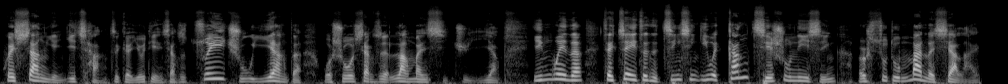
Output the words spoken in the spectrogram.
会上演一场这个有点像是追逐一样的，我说像是浪漫喜剧一样。因为呢，在这一阵子，金星因为刚结束逆行而速度慢了下来，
